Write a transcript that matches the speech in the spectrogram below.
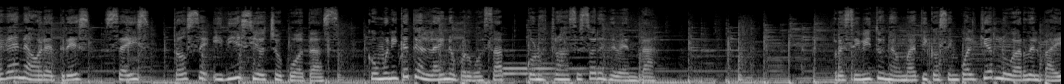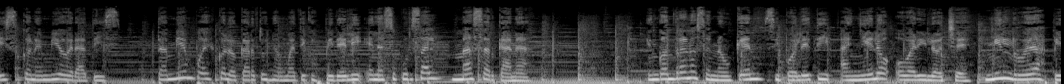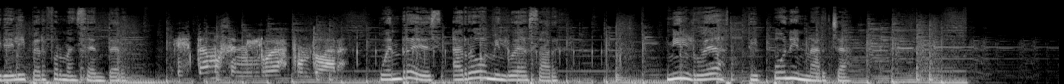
Paga en ahora 3, 6, 12 y 18 cuotas. Comunícate online o por WhatsApp con nuestros asesores de venta. Recibí tus neumáticos en cualquier lugar del país con envío gratis. También puedes colocar tus neumáticos Pirelli en la sucursal más cercana. Encontranos en Neuquén, Cipolletti, Añelo o Bariloche. Mil Ruedas Pirelli Performance Center. Estamos en milruedas.ar. O en redes, arroba milruedasarg. Mil Ruedas te pone en marcha.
